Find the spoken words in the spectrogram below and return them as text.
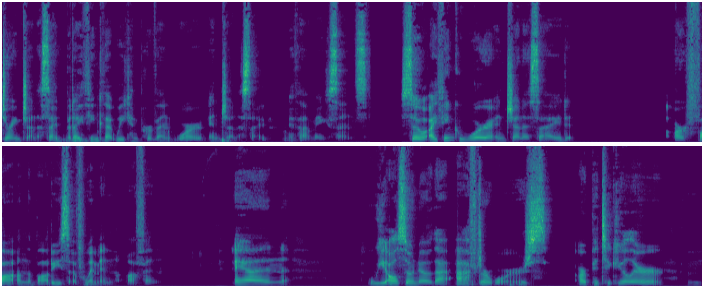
during genocide, but I think that we can prevent war and genocide if that makes sense. So I think war and genocide are fought on the bodies of women often. And we also know that after wars are particular um,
